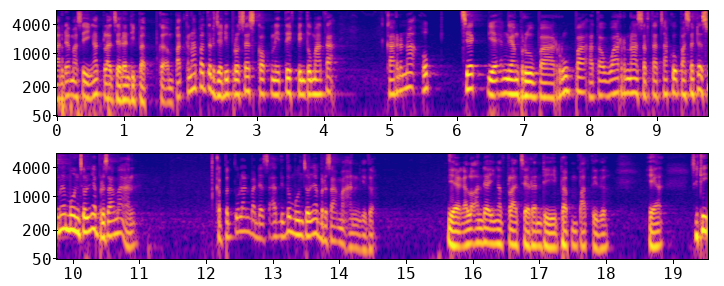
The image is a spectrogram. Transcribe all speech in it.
Anda masih ingat pelajaran di bab keempat, kenapa terjadi proses kognitif pintu mata? Karena objek yang, yang berupa rupa atau warna serta cakup pasada sebenarnya munculnya bersamaan. Kebetulan pada saat itu munculnya bersamaan gitu. Ya, kalau Anda ingat pelajaran di bab 4 itu ya jadi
